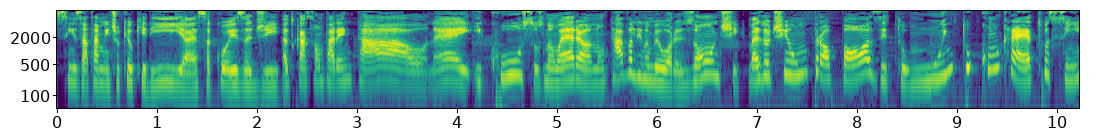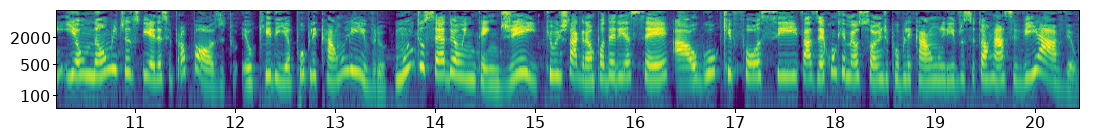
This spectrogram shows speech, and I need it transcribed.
assim exatamente o que eu queria, essa coisa de educação parental, né? E cursos não era, não tava ali no meu horizonte, mas eu tinha um propósito muito concreto assim, e eu não me desviei desse propósito. Eu queria publicar um livro. Muito cedo eu entendi que o Instagram poderia ser algo que fosse fazer com que meu sonho de publicar um livro se tornasse viável.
